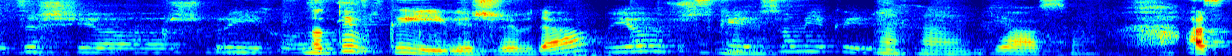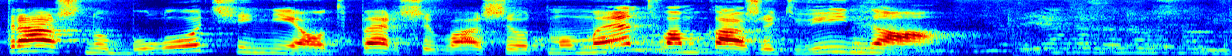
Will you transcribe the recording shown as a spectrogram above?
Оце ж я ж приїхала. Ну ти в Києві жив, так? Да? Ну я ж з Києва, сам я Київ. Угу, ясно. А страшно було чи ні? От перший ваш от момент вам кажуть війна. Я навіть не розумію.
